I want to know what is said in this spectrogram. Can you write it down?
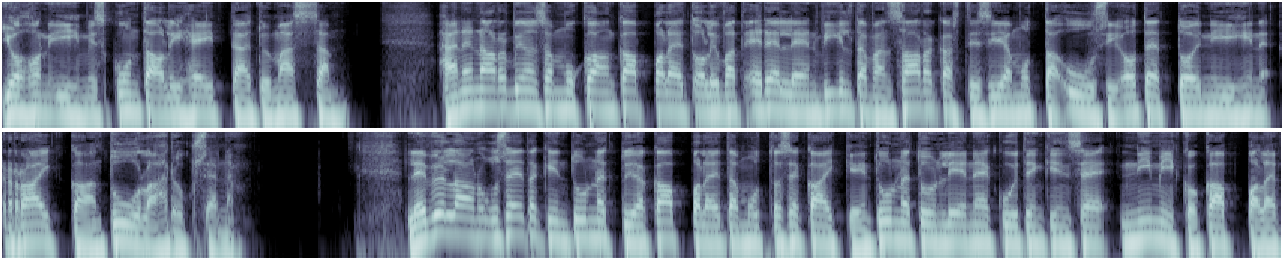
johon ihmiskunta oli heittäytymässä. Hänen arvionsa mukaan kappaleet olivat edelleen viiltävän sarkastisia, mutta uusi ote toi niihin raikkaan tuulahduksen. Levyllä on useitakin tunnettuja kappaleita, mutta se kaikkein tunnetuin lienee kuitenkin se nimikko-kappale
